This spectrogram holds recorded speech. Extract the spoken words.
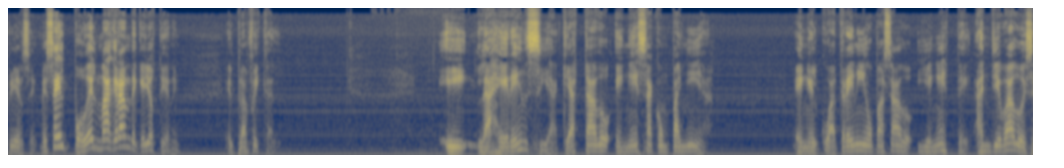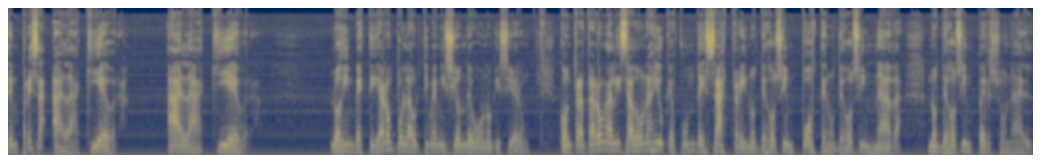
Fíjense, ese es el poder más grande que ellos tienen, el plan fiscal. Y la gerencia que ha estado en esa compañía en el cuatrenio pasado y en este han llevado esa empresa a la quiebra, a la quiebra. Los investigaron por la última emisión de bono que hicieron. Contrataron a Lisa Donahue que fue un desastre y nos dejó sin poste, nos dejó sin nada, nos dejó sin personal.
